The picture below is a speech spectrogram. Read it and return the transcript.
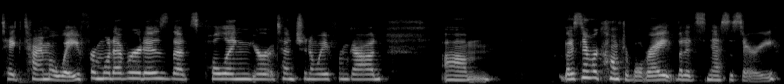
take time away from whatever it is that's pulling your attention away from god. Um, but it's never comfortable right? But it's necessary.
